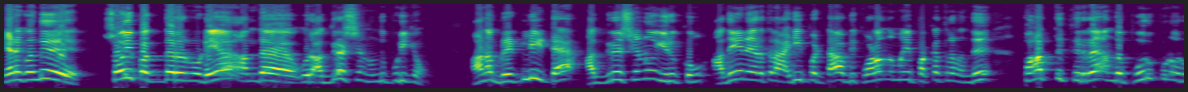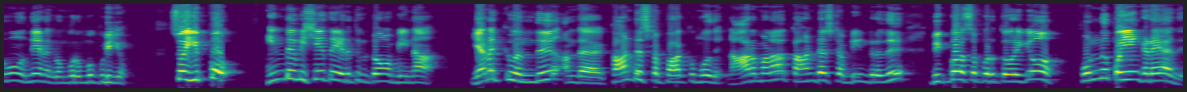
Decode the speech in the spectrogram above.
எனக்கு வந்து ஷோய் பக்தரனுடைய அந்த ஒரு அக்ரஷன் வந்து பிடிக்கும். ஆனா பிரெட்லிட்ட அக்ரஷனும் இருக்கும். அதே நேரத்துல அடிபட்டா அப்படி குழந்தை மாதிரி பக்கத்துல வந்து பாத்துக்கிற அந்த பொறுப்புணர்வும் வந்து எனக்கு ரொம்ப ரொம்ப பிடிக்கும். ஸோ இப்போ இந்த விஷயத்தை எடுத்துக்கிட்டோம் அப்படின்னா எனக்கு வந்து அந்த கான்டெஸ்ட்டை பார்க்கும்போது நார்மலாக கான்டெஸ்ட் அப்படின்றது பிக் பாஸை பொறுத்த வரைக்கும் பொண்ணு பையன் கிடையாது.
